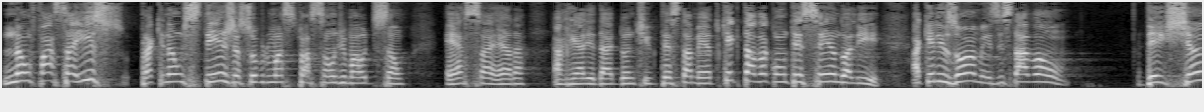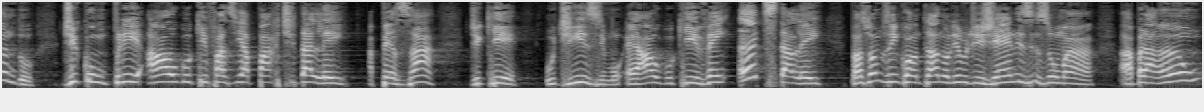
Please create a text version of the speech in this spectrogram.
não faça isso para que não esteja sobre uma situação de maldição. Essa era a realidade do Antigo Testamento. O que estava acontecendo ali? Aqueles homens estavam deixando de cumprir algo que fazia parte da lei, apesar de que o dízimo é algo que vem antes da lei. Nós vamos encontrar no livro de Gênesis uma Abraão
